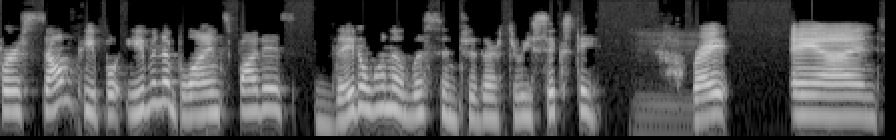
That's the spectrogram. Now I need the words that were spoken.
for some people, even a blind spot is they don't want to listen to their 360, mm. right? And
